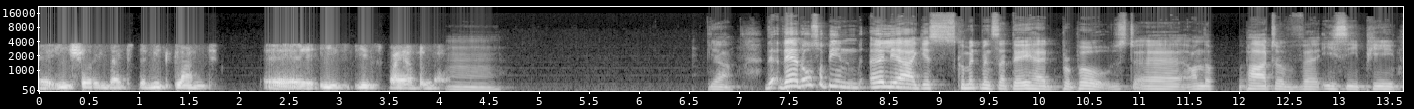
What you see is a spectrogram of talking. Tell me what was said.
uh, ensuring that the meat plant uh, is is viable. Mm. Yeah, there had also been earlier, I guess, commitments that they had proposed on the part of uh, ECP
